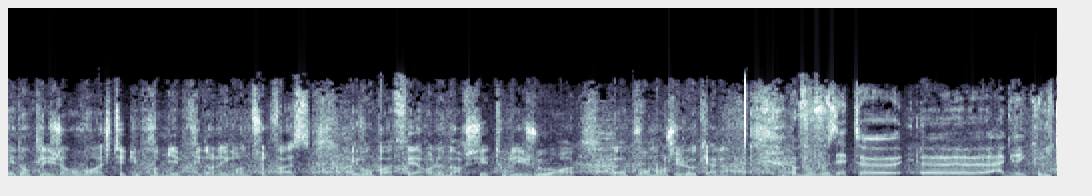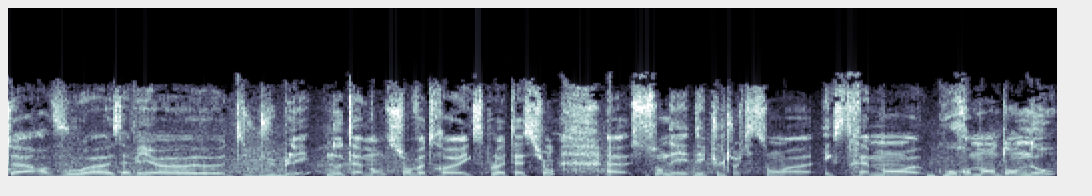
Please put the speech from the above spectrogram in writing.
Et donc les gens vont acheter du premier prix dans les grandes surfaces et vont pas faire le marché tous les jours pour manger local. Vous, vous êtes agriculteur, vous avez du blé notamment sur votre exploitation. ce sont des, cultures qui sont extrêmement gourmandes en eau.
